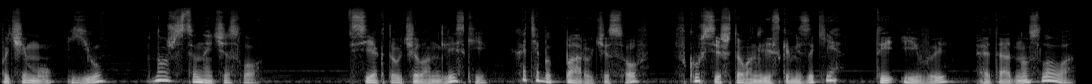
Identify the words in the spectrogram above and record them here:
Почему «ю» — множественное число? Все, кто учил английский хотя бы пару часов, в курсе, что в английском языке «ты» и «вы» — это одно слово.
